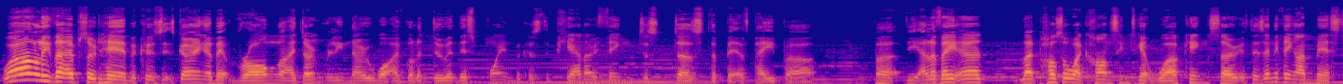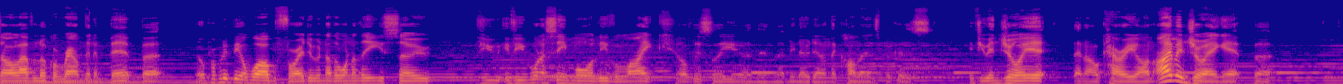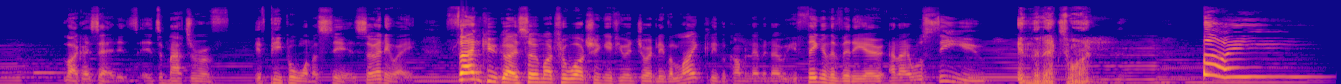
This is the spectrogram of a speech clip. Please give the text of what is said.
Well, I'll leave that episode here because it's going a bit wrong. I don't really know what I've got to do at this point because the piano thing just does the bit of paper. But the elevator like puzzle I can't seem to get working, so if there's anything I missed, I'll have a look around in a bit, but it'll probably be a while before I do another one of these, so if you if you want to see more, leave a like, obviously, and then let me know down in the comments, because if you enjoy it, then I'll carry on. I'm enjoying it, but like I said, it's it's a matter of if people want to see it. So anyway, thank you guys so much for watching. If you enjoyed, leave a like, leave a comment, let me know what you think of the video, and I will see you in the next one.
